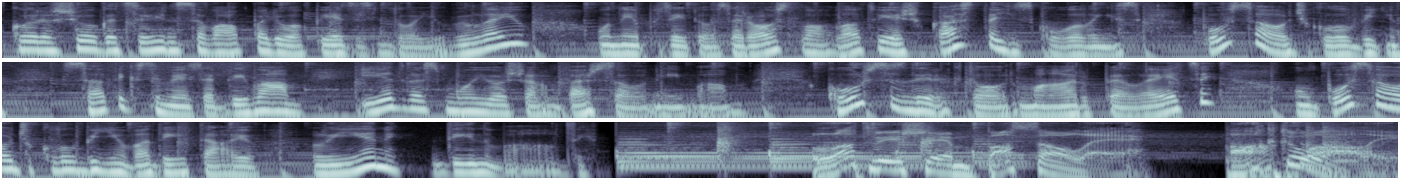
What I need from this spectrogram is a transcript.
kura šogad svin savu apaļo 50. jubileju un iepazītos ar Oslo latviešu kastaņu skoliņas pusauģu klubiņu, satiksimies ar divām iedvesmojošām personībām - kursas direktoru Māru Pelēci un pusauģu klubiņu vadītāju Lieni Dinvaldi. Latviešiem pasaulē aktuāli!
